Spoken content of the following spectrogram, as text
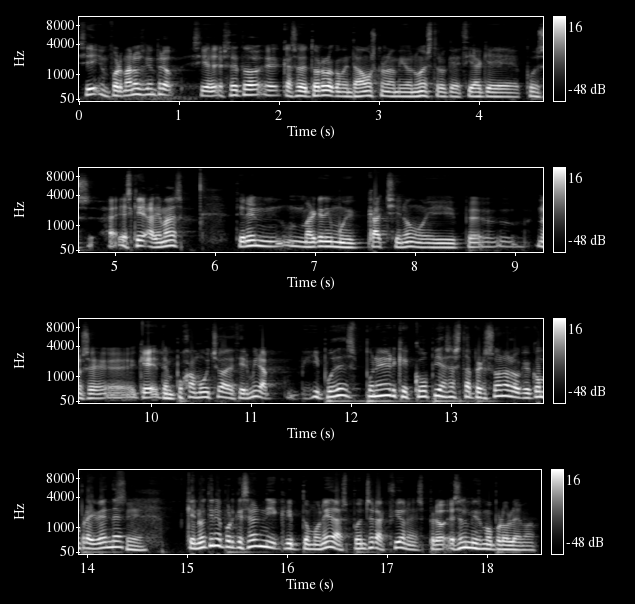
Sí, informarnos bien, pero si este el caso de Toro lo comentábamos con un amigo nuestro que decía que, pues, es que además tienen un marketing muy catchy, ¿no? Muy, no sé, que te empuja mucho a decir, mira, y puedes poner que copias a esta persona lo que compra y vende, que no tiene por qué ser ni criptomonedas, pueden ser acciones, pero es el mismo problema.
